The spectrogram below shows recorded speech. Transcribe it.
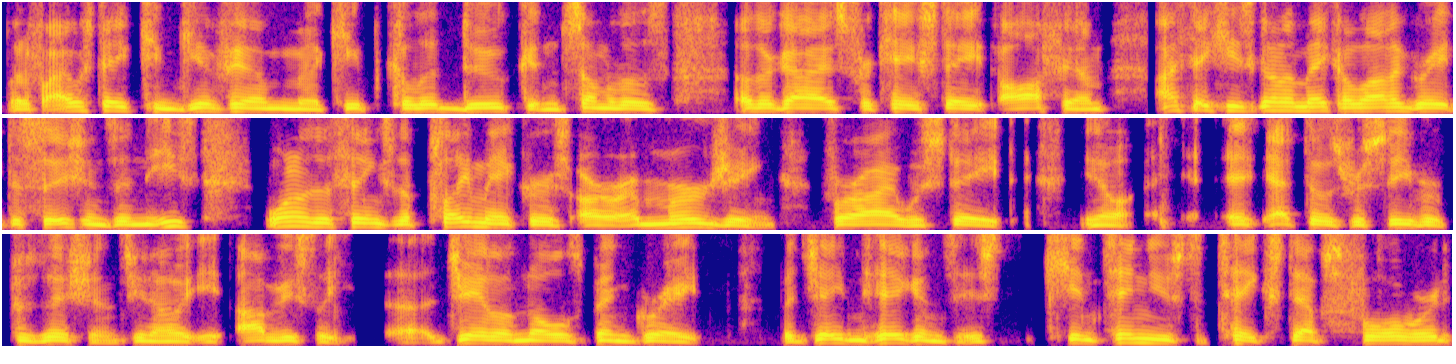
But if Iowa State can give him, uh, keep Khalid Duke and some of those other guys for K State off him, I think he's going to make a lot of great decisions. And he's one of the things the playmakers are emerging for Iowa State, you know, at, at those receiver positions. You know, obviously, uh, Jaylin Noel's been great. But Jaden Higgins is continues to take steps forward.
